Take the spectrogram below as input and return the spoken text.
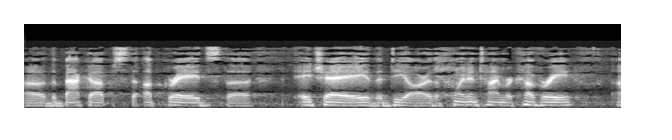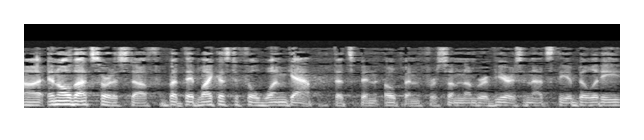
uh, the backups, the upgrades, the HA, the DR, the point-in-time recovery, uh, and all that sort of stuff. But they'd like us to fill one gap that's been open for some number of years, and that's the ability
